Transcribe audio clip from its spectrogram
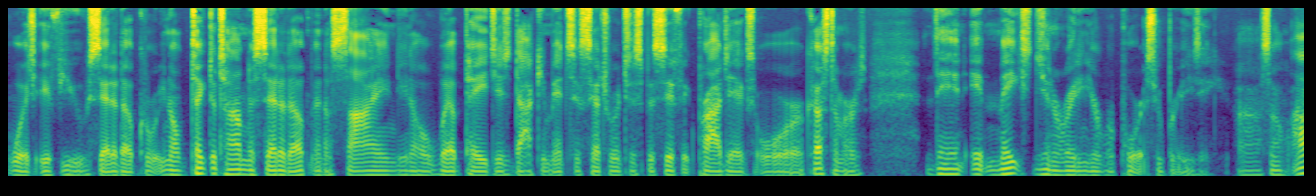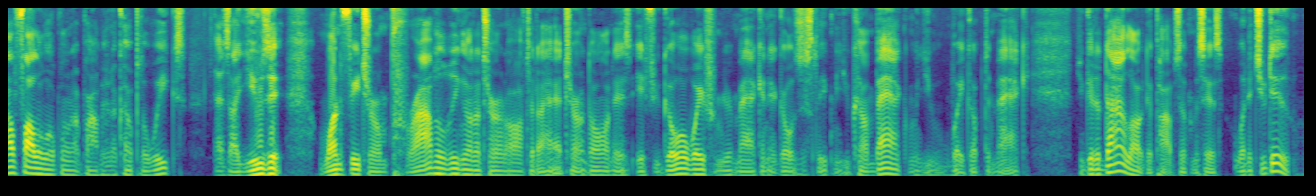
Which if you set it up, you know, take the time to set it up and assign you know web pages, documents, etc. to specific projects or customers, then it makes generating your report super easy. Uh, so I'll follow up on it probably in a couple of weeks as I use it. One feature I'm probably going to turn off that I had turned on is if you go away from your Mac and it goes to sleep and you come back, when you wake up the Mac, you get a dialog that pops up and says, What did you do?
